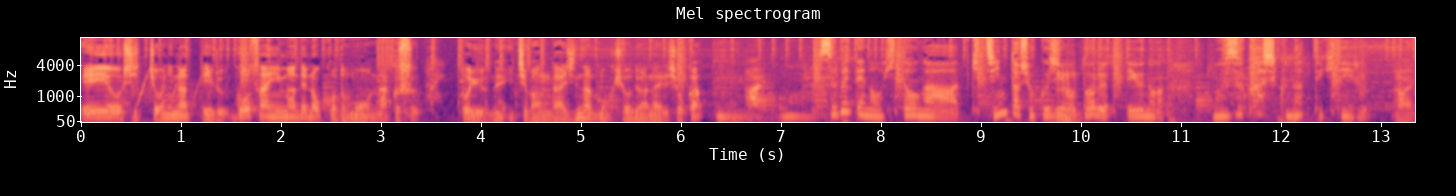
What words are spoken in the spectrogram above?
栄養失調になっている5歳までの子供をなくす、というね一番大事な目標ではないでしょうか、うん、はい、もう全ての人がきちんと食事をとるっていうのが難しくなってきている、はい。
